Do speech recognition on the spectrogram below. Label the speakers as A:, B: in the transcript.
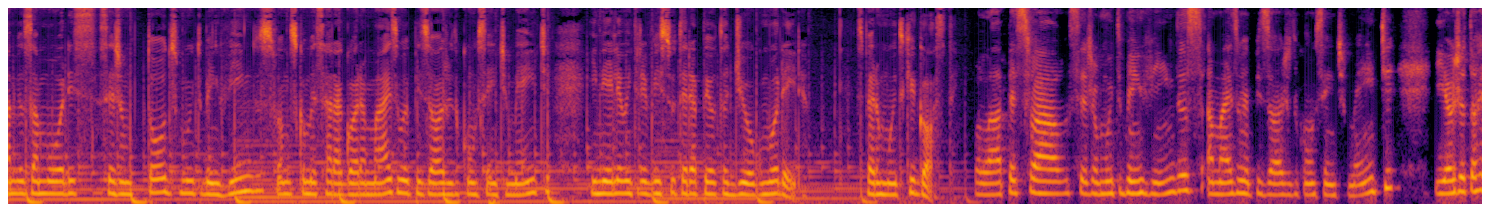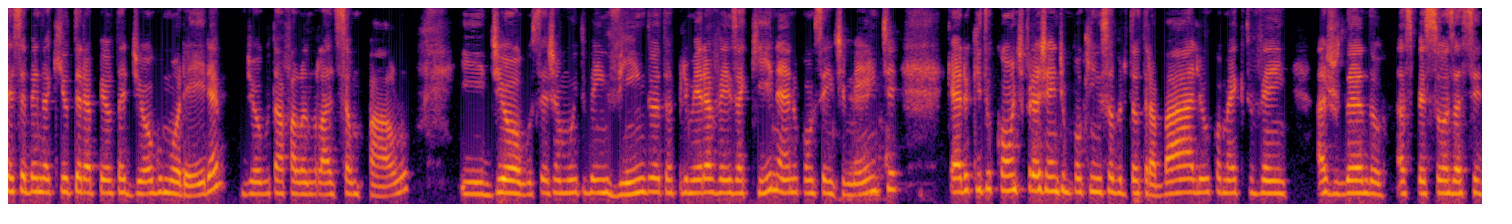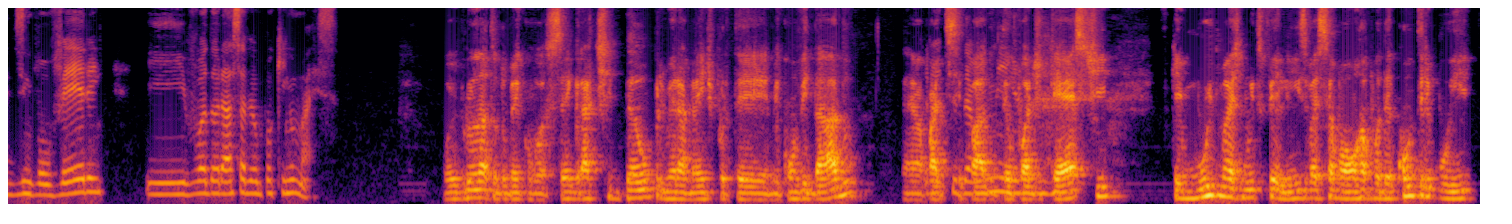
A: Olá, meus amores, sejam todos muito bem-vindos. Vamos começar agora mais um episódio do Conscientemente e nele eu entrevisto o terapeuta Diogo Moreira. Espero muito que gostem. Olá, pessoal, sejam muito bem-vindos a mais um episódio do Conscientemente. E hoje eu estou recebendo aqui o terapeuta Diogo Moreira. Diogo está falando lá de São Paulo. E, Diogo, seja muito bem-vindo. É a tua primeira vez aqui, né, no Conscientemente. Quero que tu conte para a gente um pouquinho sobre o teu trabalho, como é que tu vem ajudando as pessoas a se desenvolverem. E vou adorar saber um pouquinho mais.
B: Oi, Bruna, tudo bem com você? Gratidão, primeiramente, por ter me convidado né, a participar do teu podcast. Fiquei muito, mas muito feliz. Vai ser uma honra poder contribuir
